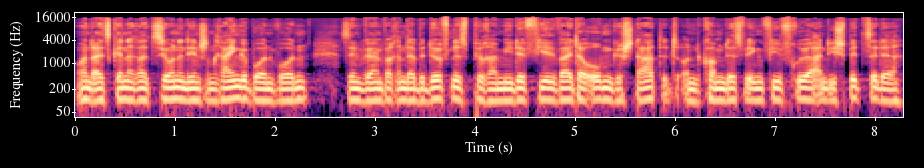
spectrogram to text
und als Generation, in denen schon reingeboren wurden, sind wir einfach in der Bedürfnispyramide viel weiter oben gestartet und kommen deswegen viel früher an die Spitze der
